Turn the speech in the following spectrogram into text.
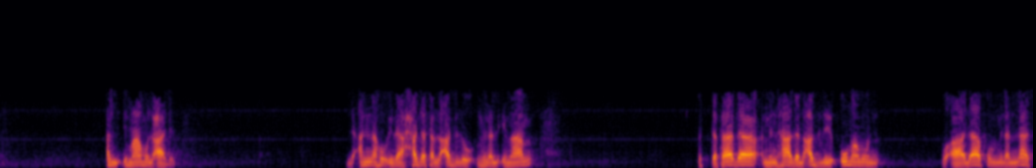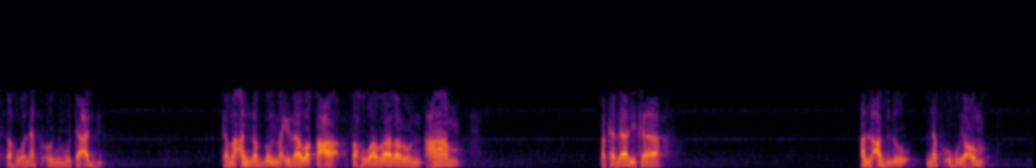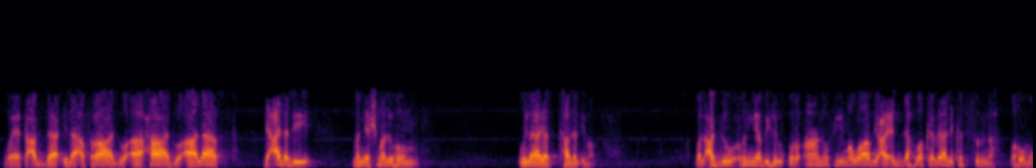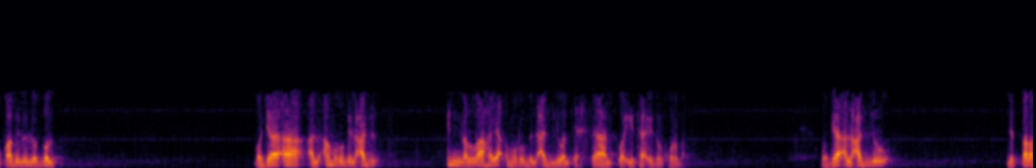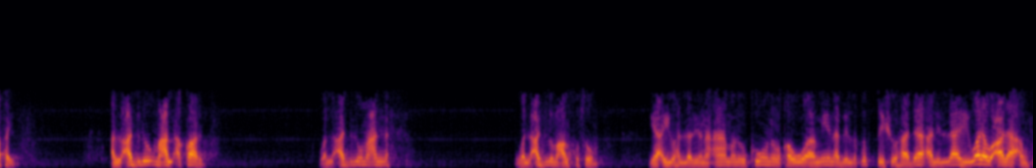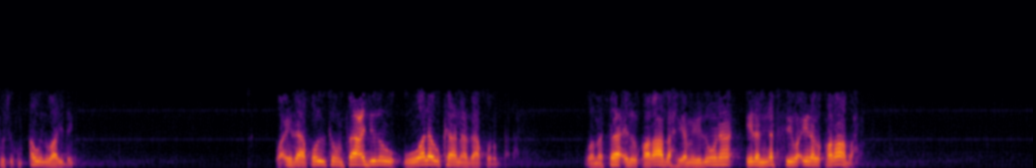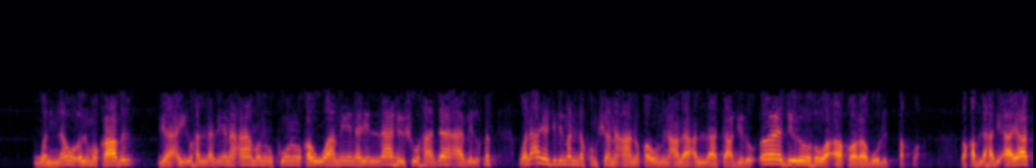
الإمام العادل. لأنه إذا حدث العدل من الإمام استفاد من هذا العدل أمم وآلاف من الناس فهو نفع متعدي كما أن الظلم إذا وقع فهو ضرر عام. فكذلك العدل نفعه يعم ويتعدى إلى أفراد وآحاد وآلاف بعدد من يشملهم ولاية هذا الإمام. والعدل عني به القرآن في مواضع عدة وكذلك السنة وهو مقابل للظلم. وجاء الأمر بالعدل إن الله يأمر بالعدل والإحسان وإيتاء ذي القربى. وجاء العدل للطرفين. العدل مع الأقارب. والعدل مع النفس. والعدل مع الخصوم. يا أيها الذين آمنوا كونوا قوامين بالقسط شهداء لله ولو على أنفسكم أو الوالدين. وإذا قلتم فاعدلوا ولو كان ذا قربى. ومسائل القرابة يميلون إلى النفس وإلى القرابة. والنوع المقابل يا أيها الذين آمنوا كونوا قوامين لله شهداء بالقسط ولا يجرمنكم شنآن قوم على ألا تعدلوا. اعدلوا هو أقرب للتقوى. وقبل هذه آيات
